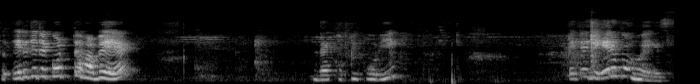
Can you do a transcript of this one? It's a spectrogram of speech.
তো এটা যেটা করতে হবে, দেখো কি করি। এটা যে এরকম হয়ে গেছে।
